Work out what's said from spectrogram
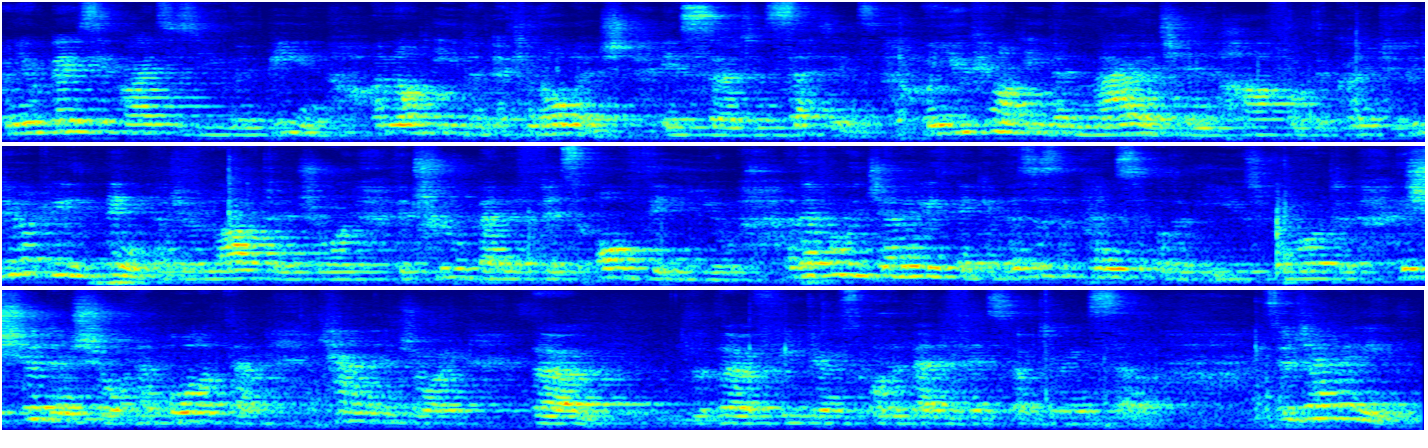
When your basic rights as a human being are not even acknowledged in certain settings, when you cannot even marry in half of the country, we do not really think that you're allowed to enjoy the true benefits of the EU. And therefore we generally think, if this is the principle that the EU is promoted, it should ensure that all of them can enjoy the, the, freedoms or the benefits of doing so. So generally,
